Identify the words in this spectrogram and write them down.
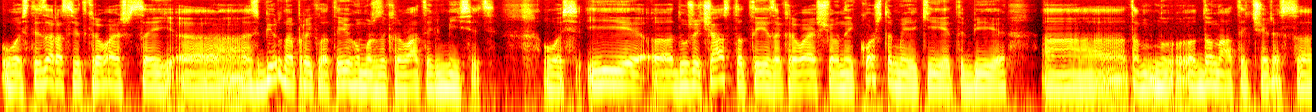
ось ти зараз відкриваєш цей е, збір, наприклад, ти його можеш закривати в місяць. Ось. І е, дуже часто ти закриваєш його не коштами, які тобі там ну, донати через е,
